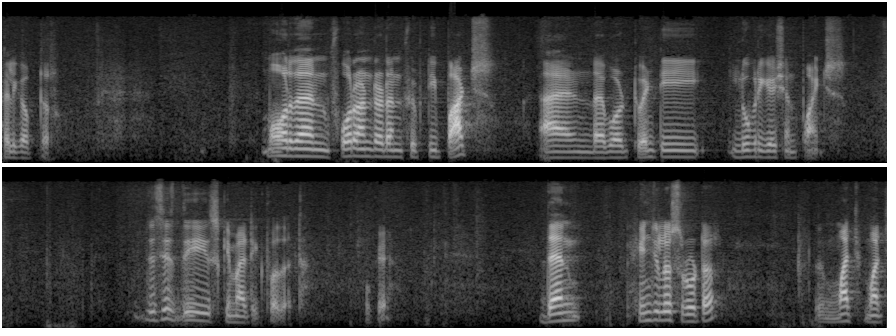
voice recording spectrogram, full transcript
helicopter more than 450 parts and about 20 lubrication points. This is the schematic for that. Okay. Then hingeless rotor much much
